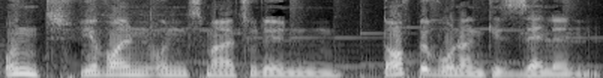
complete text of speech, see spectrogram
Und wir wollen uns mal zu den Dorfbewohnern gesellen.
